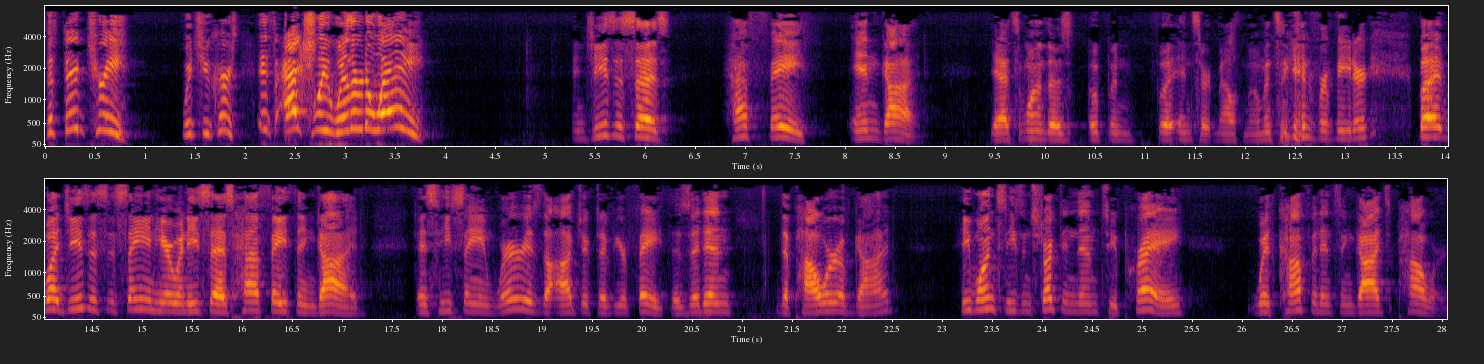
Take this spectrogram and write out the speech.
the fig tree which you cursed, it's actually withered away." And Jesus says, have faith in God. Yeah, it's one of those open foot insert mouth moments again for Peter. But what Jesus is saying here when he says have faith in God is he saying where is the object of your faith? Is it in the power of God? He wants he's instructing them to pray with confidence in God's power.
